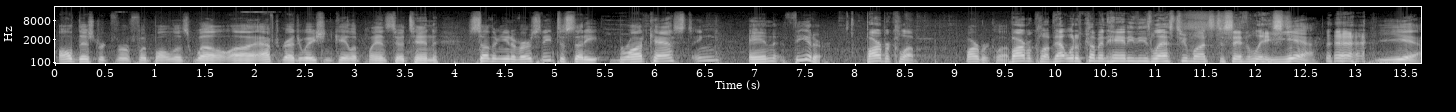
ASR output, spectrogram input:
All district for football as well. Uh, after graduation, Caleb plans to attend Southern University to study broadcasting and theater. Barber Club. Barber Club. Barber Club. That would have come in handy these last two months, to say the least. Yeah. yeah.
